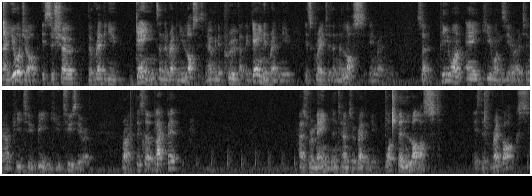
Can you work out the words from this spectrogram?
Now your job is to show the revenue gains and the revenue losses. You're going to prove that the gain in revenue is greater than the loss in revenue. So P1A Q10 to now P2B Q20. Right, this little black bit has remained in terms of revenue. What's been lost is this red box.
